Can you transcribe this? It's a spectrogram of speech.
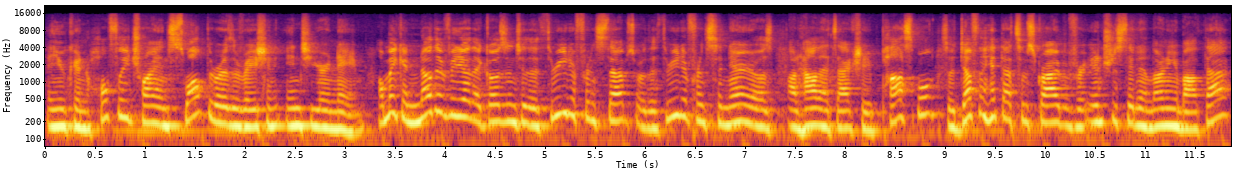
and you can hopefully try and swap the reservation into your name. I'll make another video that goes into the three different steps or the three different scenarios on how that's actually possible. So definitely hit that subscribe if you're interested in learning about that.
